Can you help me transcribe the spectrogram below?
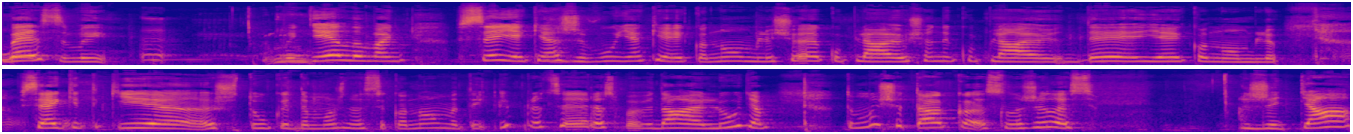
без ви виділувань, все, як я живу, як я економлю, що я купляю, що не купляю, де я економлю. Всякі такі е, штуки, де можна зекономити. І про це я розповідаю людям, тому що так е, сложилось життя,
